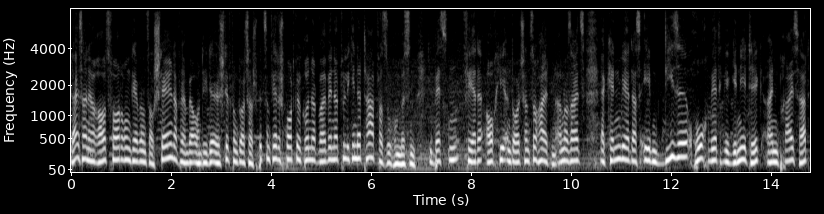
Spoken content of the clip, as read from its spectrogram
Da ist eine Herausforderung, der wir uns auch stellen. Dafür haben wir auch die äh, Stiftung Deutscher Spitzenpferdesport gegründet, weil wir natürlich in der Tat versuchen müssen, die besten Pferde auch hier in Deutschland zu halten. Andererseits erkennen wir, dass eben diese hochwertige Genetik einen Preis hat,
